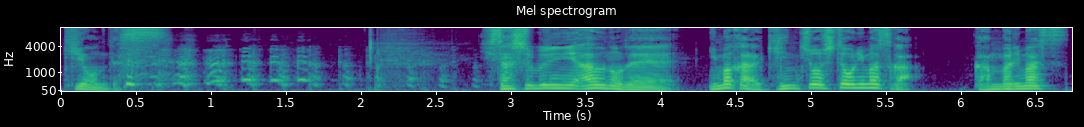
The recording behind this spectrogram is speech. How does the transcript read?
気温です。久しぶりに会うので、今から緊張しておりますが、頑張ります。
